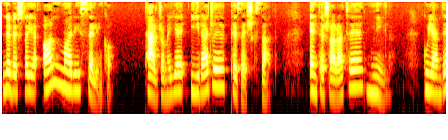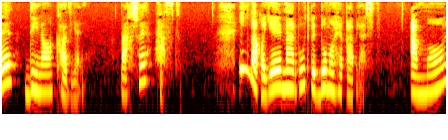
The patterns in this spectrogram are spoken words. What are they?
نوشته آن ماری سلینکو. ترجمه ایرج پزشکزاد. انتشارات نیل. گوینده دینا کاویانی. بخش هفت. این وقایع مربوط به دو ماه قبل است. اما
